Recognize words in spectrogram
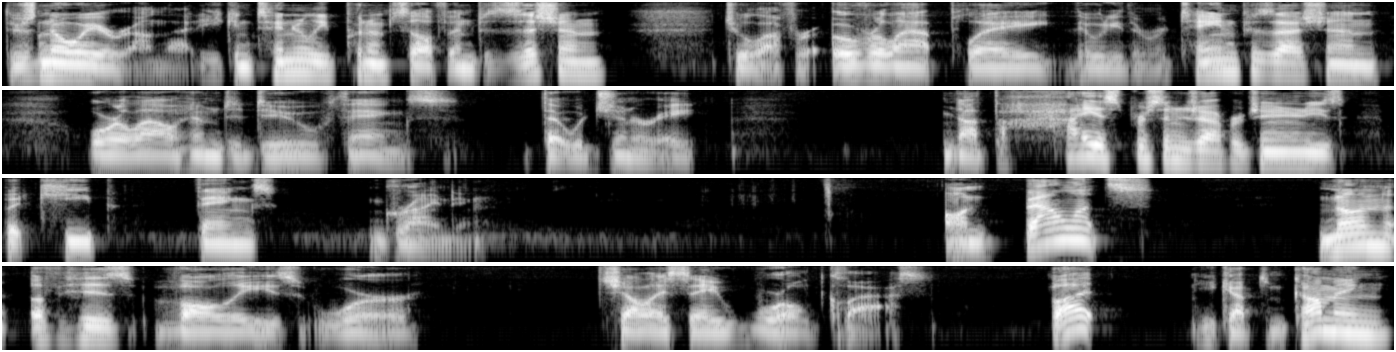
There's no way around that. He continually put himself in position to allow for overlap play that would either retain possession or allow him to do things that would generate not the highest percentage opportunities, but keep things grinding. On balance, none of his volleys were, shall I say, world class. But he kept them coming,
